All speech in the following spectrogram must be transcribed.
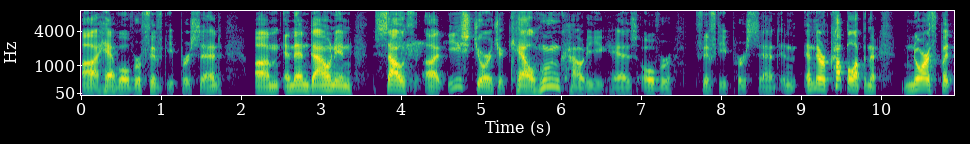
uh, have over 50 percent. Um, and then down in southeast uh, Georgia, Calhoun County has over 50%. And, and there are a couple up in the north, but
